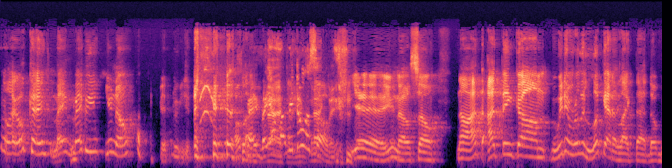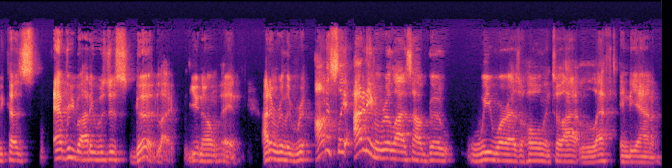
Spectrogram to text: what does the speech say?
we're like okay maybe maybe you know Okay, but y'all might be doing something. yeah, you know. So no, I I think um, we didn't really look at it like that though because everybody was just good. Like you know, and I didn't really re- honestly I didn't even realize how good we were as a whole until I left Indiana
